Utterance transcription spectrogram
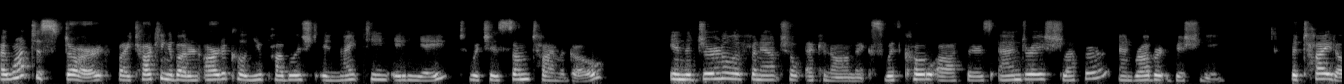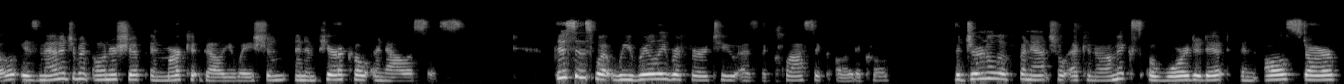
I want to start by talking about an article you published in 1988, which is some time ago, in the Journal of Financial Economics with co authors Andrei Shleifer and Robert Vishny. The title is Management Ownership and Market Valuation An Empirical Analysis. This is what we really refer to as the classic article. The Journal of Financial Economics awarded it an All Star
